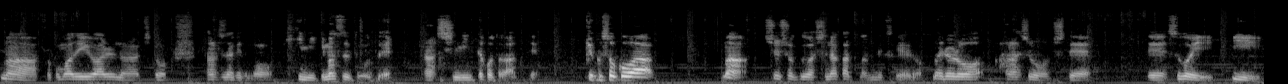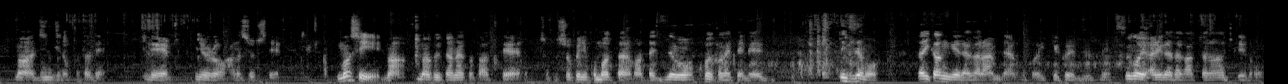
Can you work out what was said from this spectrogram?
まあ、そこまで言われるなら、ちょっと話だけでも聞きに行きますってことで、話しに行ったことがあって、結局そこは、まあ、就職はしなかったんですけれど、まあ、いろいろ話もして、で、すごいいい、まあ、人事の方で、で、いろいろ話をして、もし、まあ、うまくいかないことあって、ちょっと職に困ったらまたいつでも声かけてね、いつでも大歓迎だから、みたいなことを言ってくれてですね、すごいありがたかったなっていうのを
